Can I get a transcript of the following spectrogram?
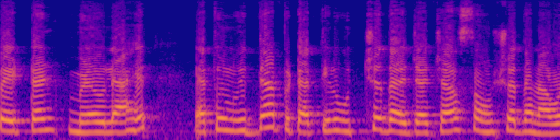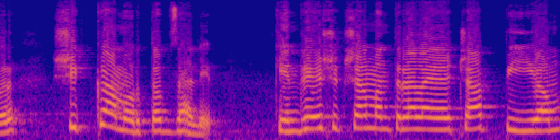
पेटंट मिळवले आहेत. यातून विद्यापीठातील उच्च दर्जाच्या संशोधनावर शिक्कामोर्तब झाले. केंद्रीय शिक्षण मंत्रालयाच्या पी एम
